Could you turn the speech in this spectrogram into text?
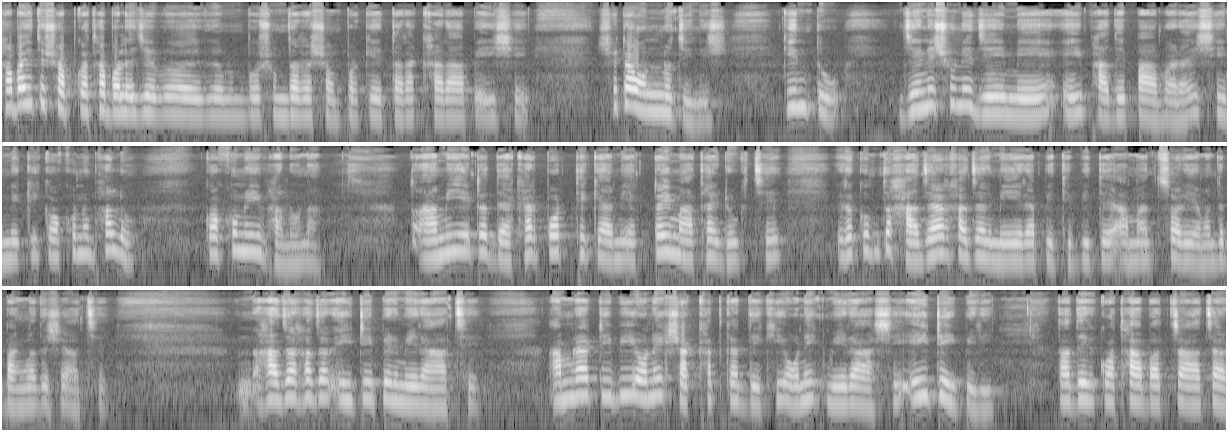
সবাই তো সব কথা বলে যে বসুন্ধরা সম্পর্কে তারা খারাপ, এই সেই, সেটা অন্য জিনিস। কিন্তু জেনে শুনে যে মেয়ে এই ফাঁদে পা বাড়ায়, সেই মেয়েকে কখনো ভালো? কখনোই ভালো না। তো আমি এটা দেখার পর থেকে আমি একটাই মাথায় ঢুকছে, এরকম তো হাজার হাজার মেয়েরা পৃথিবীতে আমার সরি আমাদের বাংলাদেশে আছে। হাজার হাজার এই টাইপের মেয়েরা আছে। আমরা টিভি অনেক সাক্ষাৎকার দেখি, অনেক মেয়েরা আসে, এই টাইপেরই তাদের কথাবার্তা আচার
